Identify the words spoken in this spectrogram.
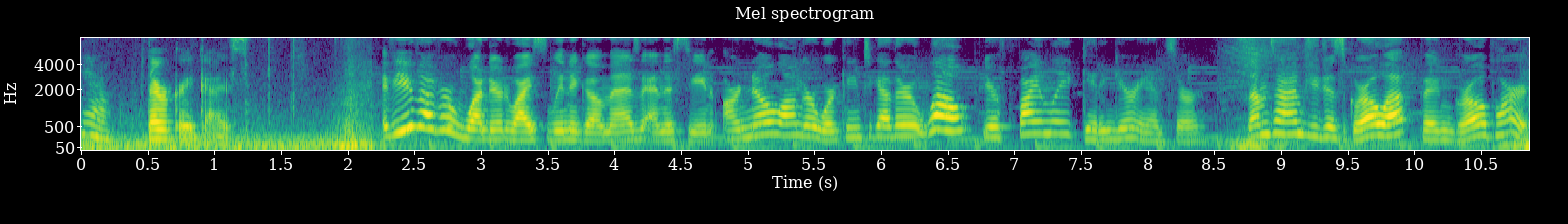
Yeah, they were great guys. If you've ever wondered why Selena Gomez and the scene are no longer working together, well, you're finally getting your answer. Sometimes you just grow up and grow apart.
